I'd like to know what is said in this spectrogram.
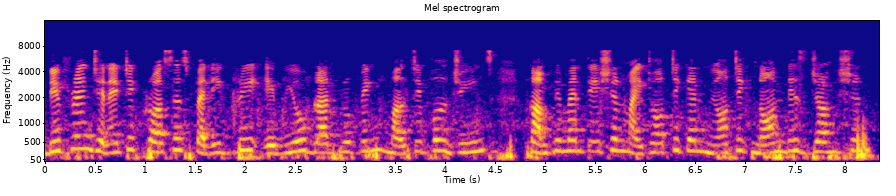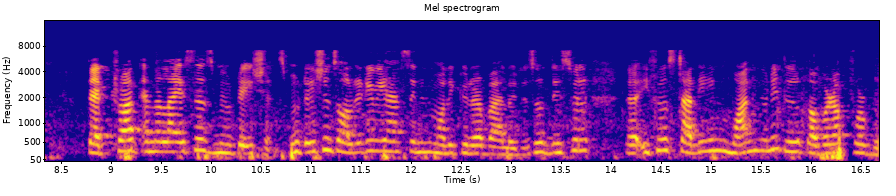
Different genetic crosses, pedigree, ABO blood grouping, multiple genes, complementation, mitotic and meiotic non-disjunction, tetrad analyzes mutations. Mutations already we have seen in molecular biology. So this will uh, if you study in one unit it will cover up for both.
